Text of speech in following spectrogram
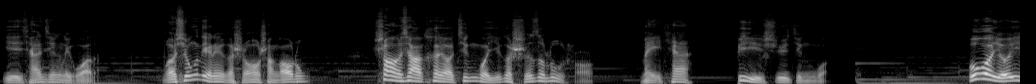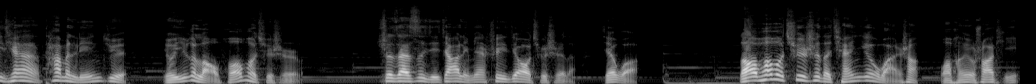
以前经历过的，我兄弟那个时候上高中，上下课要经过一个十字路口，每天必须经过。不过有一天，他们邻居有一个老婆婆去世了，是在自己家里面睡觉去世的。结果，老婆婆去世的前一个晚上，我朋友刷题，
